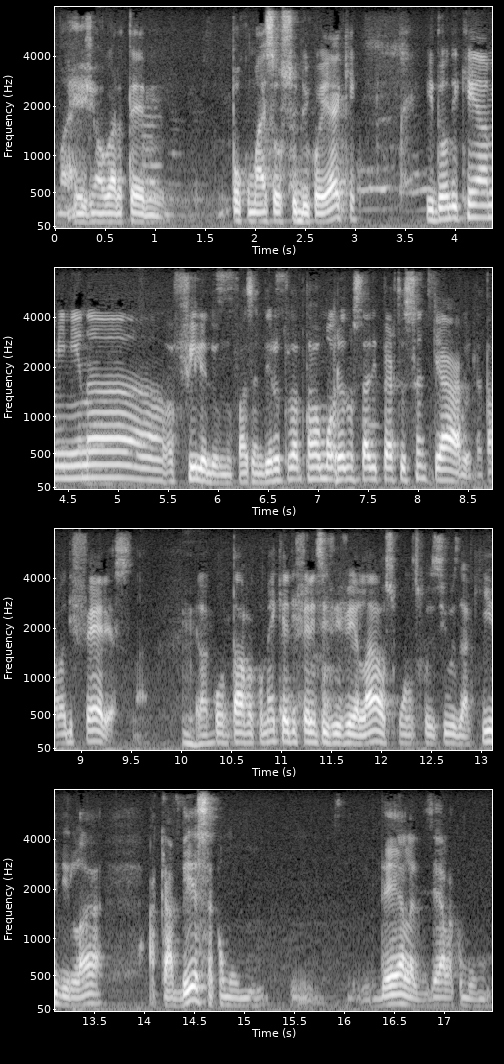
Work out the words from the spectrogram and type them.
uma região agora até um pouco mais ao sul de Coieque, e de onde que a menina, a filha do fazendeiro, estava morando numa cidade perto de Santiago, ela estava de férias. Né? Uhum. Ela contava como é que é a diferença de viver lá, os pontos positivos daqui, de lá, a cabeça como dela, diz ela, como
